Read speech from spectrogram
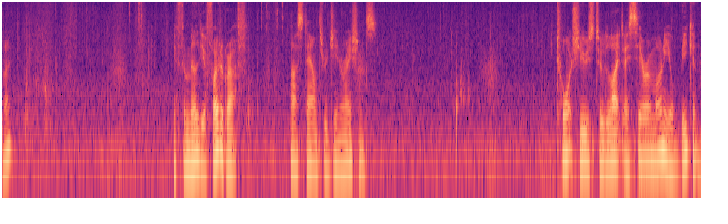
Right? A familiar photograph passed down through generations. A torch used to light a ceremonial beacon.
